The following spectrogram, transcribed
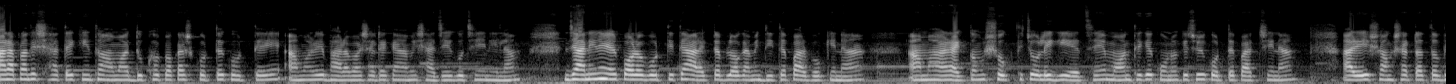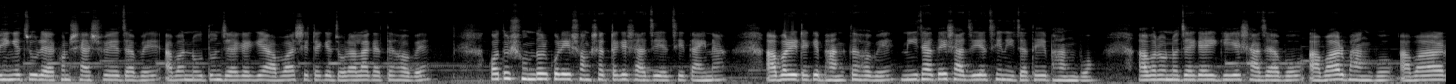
আর আপনাদের সাথে কিন্তু আমার দুঃখ প্রকাশ করতে করতে আমার এই ভাড়া বাসাটাকে আমি সাজিয়ে গুছিয়ে নিলাম। জানি না এর পরবর্তীতে আরেকটা ব্লগ আমি দিতে পারব কি না আমার একদম শক্তি চলে গিয়েছে, মন থেকে কোনো কিছুই করতে পারছি না। আর এই সংসারটা তো ভেঙে চুরে এখন শেষ হয়ে যাবে, আবার নতুন জায়গায় গিয়ে আবার সেটাকে জোড়া লাগাতে হবে। কত সুন্দর করে এই সংসারটাকে সাজিয়েছি, তাই না? আবার এটাকে ভাঙতে হবে নিজ হাতেই সাজিয়েছি নিজ হাতেই ভাঙবো। আবার অন্য জায়গায় গিয়ে সাজাবো, আবার ভাঙবো, আবার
